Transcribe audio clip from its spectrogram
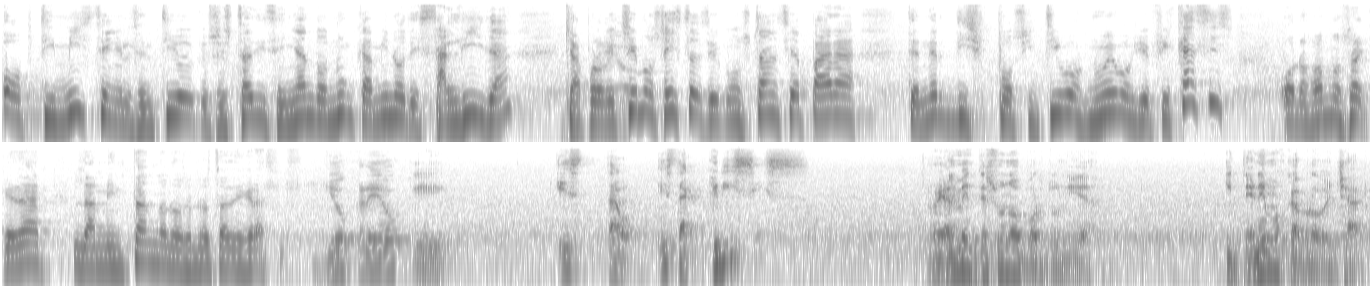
optimista en el sentido de que se está diseñando un camino de salida, que aprovechemos esta circunstancia para tener dispositivos nuevos y eficaces? ¿O nos vamos a quedar lamentándonos de nuestras desgracias? Yo creo que esta, esta crisis realmente es una oportunidad y tenemos que aprovecharla.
